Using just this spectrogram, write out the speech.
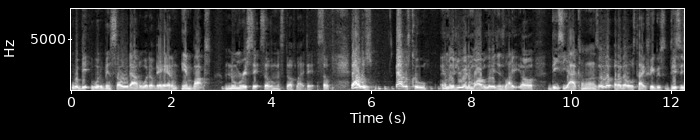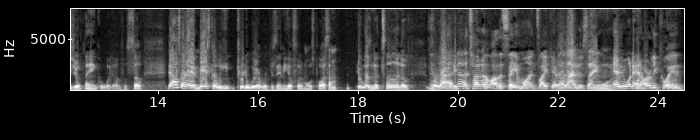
would be would have been sold out or whatever. They had them in box numerous sets of them and stuff like that. So that was that was cool. I mean, if you're into Marvel Legends like uh, DC icons or, or those type figures, this is your thing or whatever. So they also had Mezco was pretty well represented here for the most part. Some it wasn't a ton of variety. Not a ton of a lot of the same ones. Like every, A lot of the same ones. everyone had Harley Quinn,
